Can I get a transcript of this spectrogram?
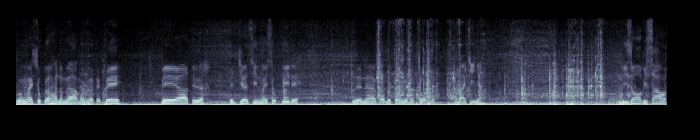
Vướng máy xúc là năm là mọi người phải bê Bê ờ, từ bên kia xin máy xúc đi để lên ờ, có bê tông để nó trộn nhỉ. Các anh chị nhá Lý do vì sao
